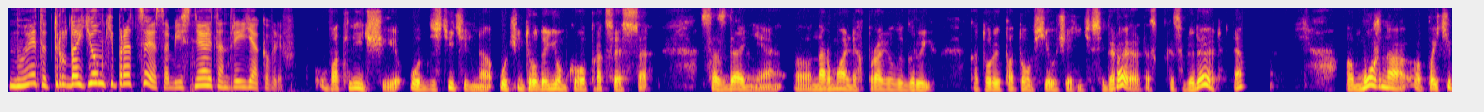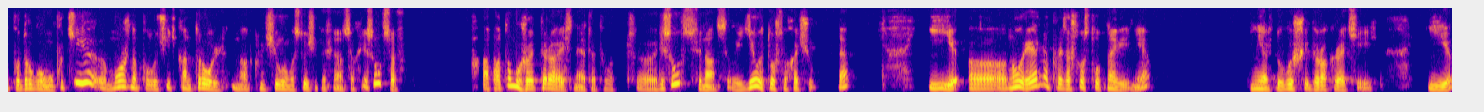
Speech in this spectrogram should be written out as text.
Но это трудоемкий процесс, объясняет Андрей Яковлев. В отличие от действительно очень трудоемкого процесса создания э, нормальных правил игры, которые потом все участники собирают, соблюдают, да, можно пойти по другому пути, можно получить контроль над ключевым источником финансовых ресурсов, а потом уже опираясь на этот вот э, ресурс финансовый, делать то, что хочу. Да? И э, ну, реально произошло столкновение между высшей бюрократией и э,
